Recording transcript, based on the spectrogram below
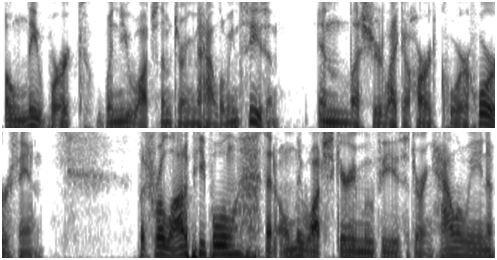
only work when you watch them during the Halloween season unless you're like a hardcore horror fan. But for a lot of people that only watch scary movies during Halloween,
